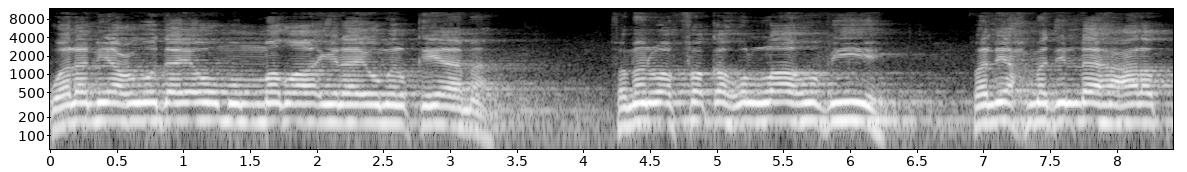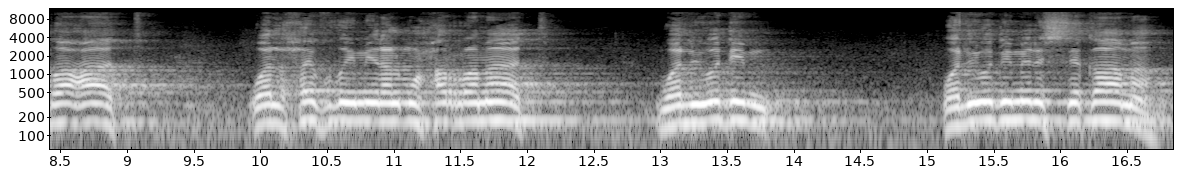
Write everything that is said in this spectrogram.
ولن يعود يوم مضى إلى يوم القيامة. فمن وفقه الله فيه فليحمد الله على الطاعات والحفظ من المحرمات وليدم وليدم الاستقامة.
